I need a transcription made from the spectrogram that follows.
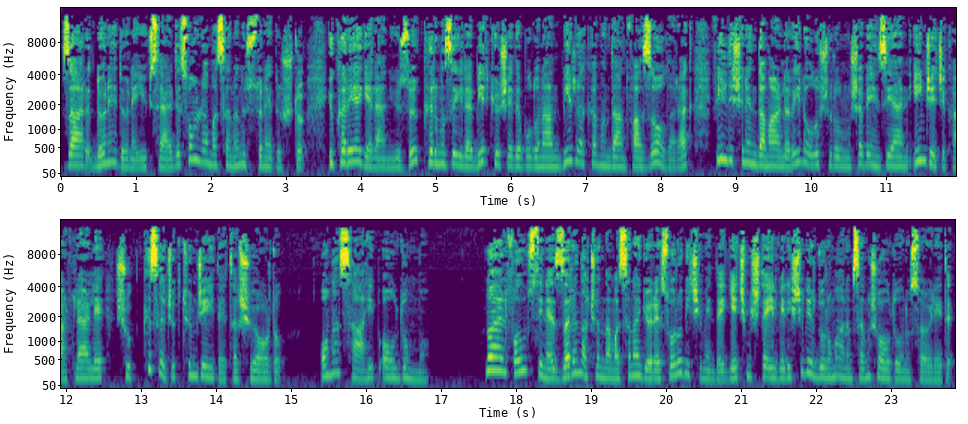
Zar döne döne yükseldi sonra masanın üstüne düştü. Yukarıya gelen yüzü kırmızıyla bir köşede bulunan bir rakamından fazla olarak fil dişinin damarlarıyla oluşturulmuşa benzeyen incecik harflerle şu kısacık tümceyi de taşıyordu. Ona sahip oldum mu? Noel Faustin'e zarın açınlamasına göre soru biçiminde geçmişte elverişli bir durumu anımsamış olduğunu söyledi.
